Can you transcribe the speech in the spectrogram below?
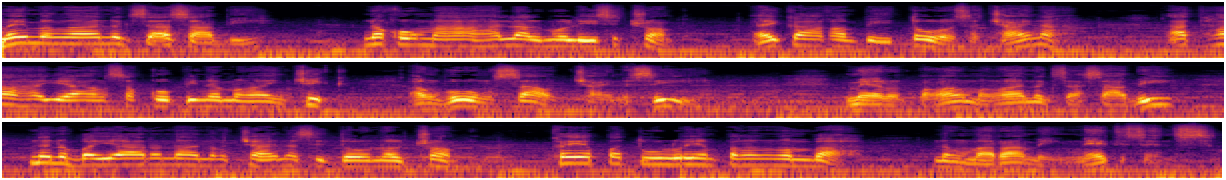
May mga nagsasabi na kung mahahalal muli si Trump ay kakampi ito sa China at hahayaang sakupin ng mga inchik ang buong South China Sea. Meron pa ngang mga nagsasabi na nabayaran na ng China si Donald Trump kaya patuloy ang pangangamba ng maraming netizens.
